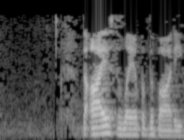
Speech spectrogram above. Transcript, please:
The eye is the lamp of the body.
